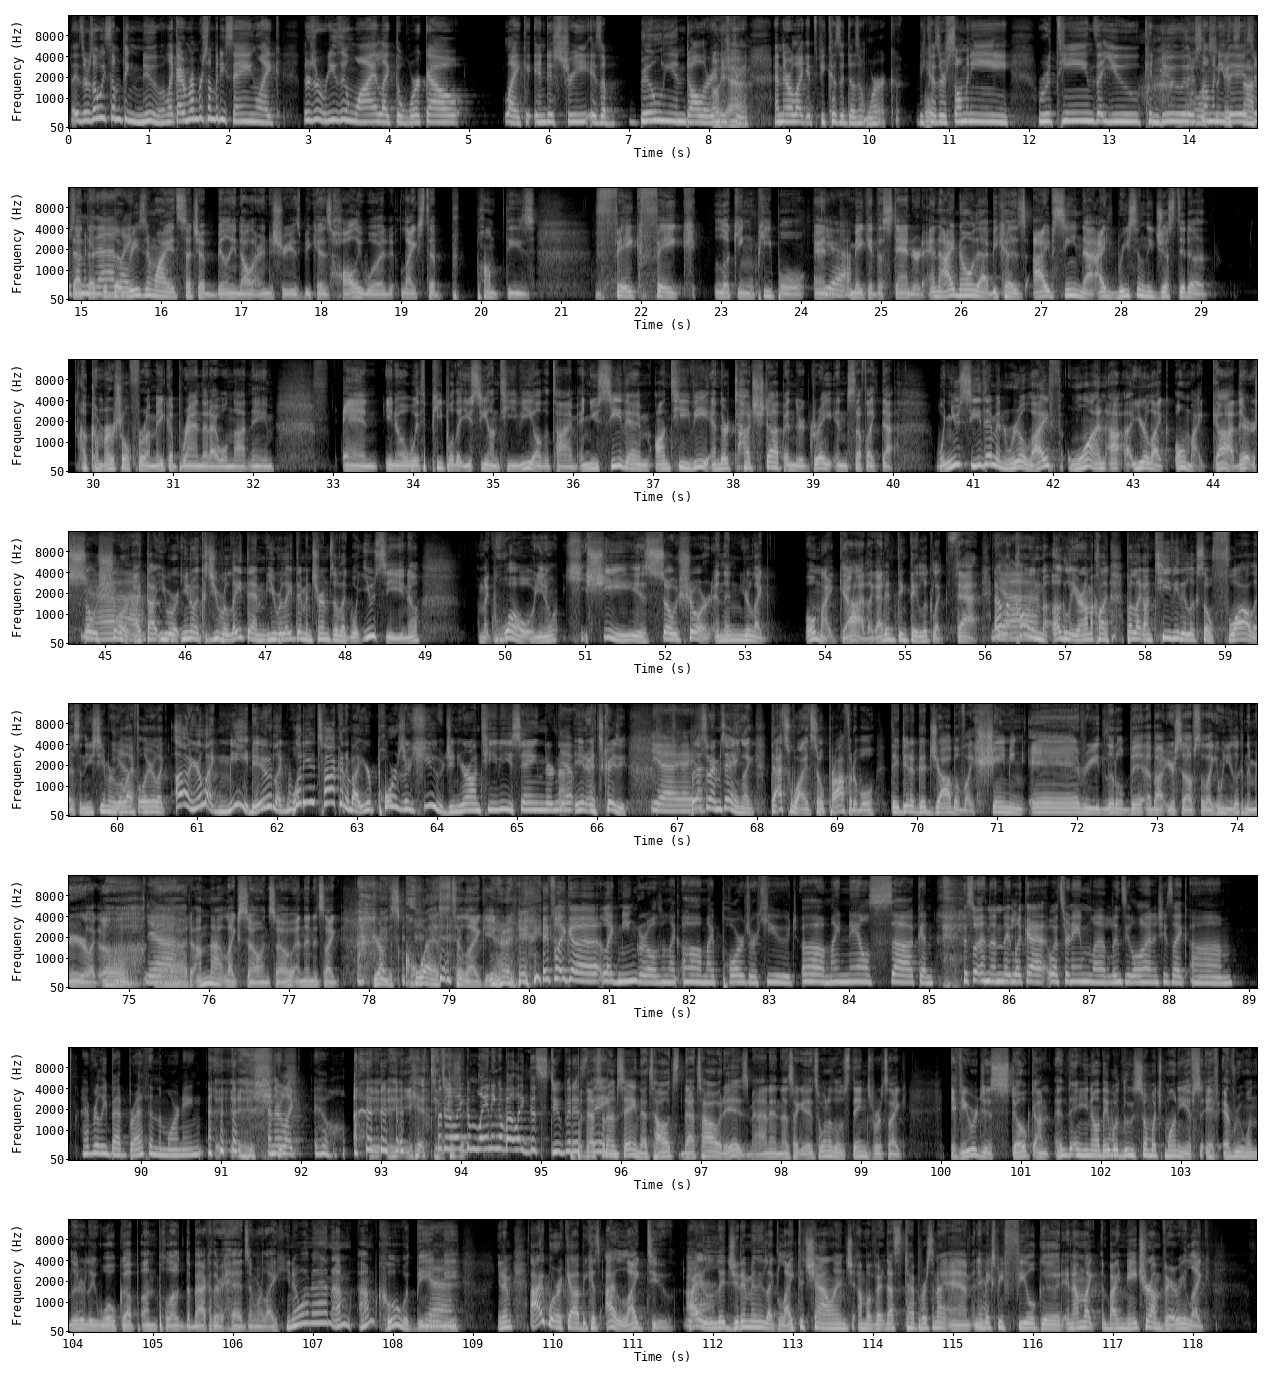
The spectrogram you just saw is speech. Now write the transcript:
there's always something new. Like I remember somebody saying like there's a reason why like the workout like industry is a billion dollar oh, industry. Oh, yeah. And they're like it's because it doesn't work. Because there's so many routines that you can do. there's so many it's this, not there's so many The- that. The, like reason why it's such a billion dollar industry is because Hollywood likes to p- pump these fake, fake looking people and Yeah. make it the standard. And I know that because I've seen that. I recently just did a a commercial for a makeup brand that I will not name. And you know, with people that you see on TV all the time, and you see them on TV and they're touched up and they're great and stuff like that. When you see them in real life, one, uh, you're like, oh my God, they're so Yeah. short. I thought you were, you know, because you relate them, you relate them in terms of like what you see, you know? I'm like, whoa, you know, he, she is so short. And then you're like, oh my God, like I didn't think they look like that. And I'm not calling them ugly or I'm not calling, but like on TV, they look so flawless. And you see them in real Yep. life, oh, you're like, oh, you're like me, dude. Like, what are you talking about? Your pores are huge and you're on TV saying they're not, Yep. you know, it's crazy. Yeah, yeah, But yeah. that's what I'm saying. Like, that's why it's so profitable. They did a good job of like shaming every little bit about yourself. So, like, when you look in the mirror, you're like, oh, Yeah. God, I'm not like so and so. And then it's like, you're on this quest to like, you know what I mean? It's like a like Mean Girls. I'm like, oh, my pores are huge. Oh, my nails suck. And this, one, and then they look at what's her name, uh, Lindsay Lohan, and she's like, um, I have really bad breath in the morning, and they're like, ew. yeah, But they're like complaining about like the stupidest. But that's thing. what I'm saying. That's how it's that's how it is, man. And that's like it's one of those things where it's like if you were just stoked on and, and, you know they would lose so much money if if everyone literally woke up, unplugged the back of their heads and were like, "You know what, man? I'm I'm cool with being Yeah. me." You know what I mean? I work out because I like to. I legitimately like like the challenge. I'm a very that's the type of person I am and it makes me feel good. And I'm like by nature I'm very like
